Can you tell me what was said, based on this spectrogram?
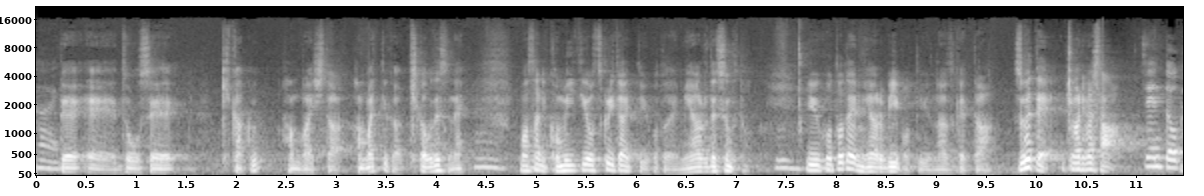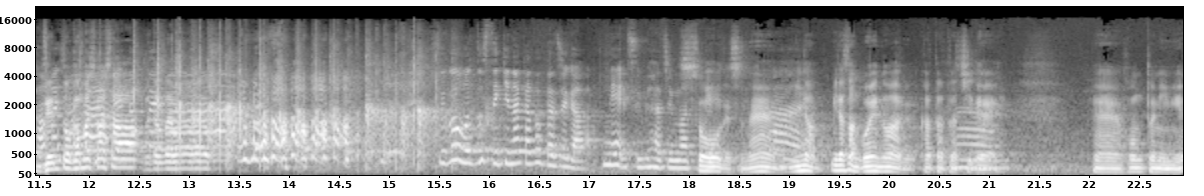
画はい。で、えー造成企画販売した販売っていうか企画ですね、うん。まさにコミュニティを作りたいということでミハルで住むということで、ミハルビーボという名付けた全て決まりました。全頭完売全頭完売しました。おめでとうございます。すごい本当素敵な方たちがね住み始まって。そうですね、はい。みんな皆さんご縁のある方たちで、はいえー本当にみ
